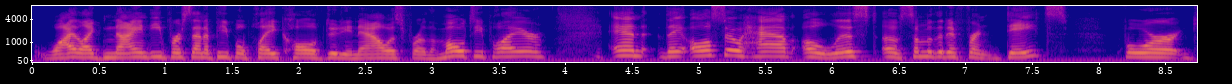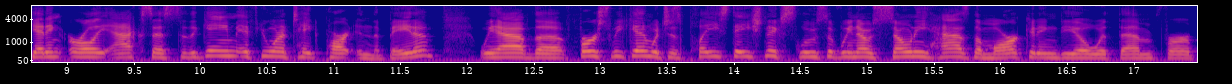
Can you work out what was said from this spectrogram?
why like 90% of people play Call of Duty now is for the multiplayer. And they also have a list of some of the different dates for getting early access to the game if you want to take part in the beta. We have the first weekend, which is PlayStation exclusive. We know Sony has the marketing deal with them for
